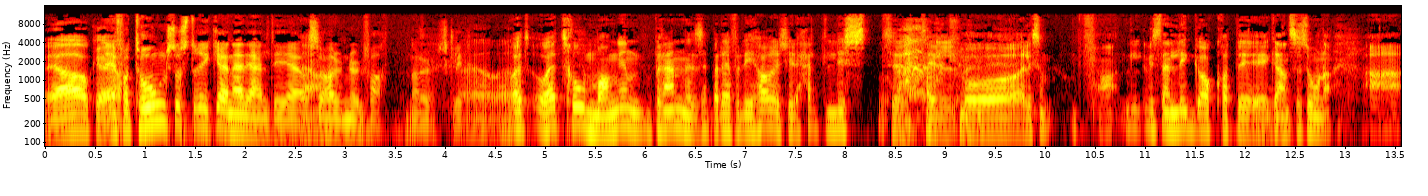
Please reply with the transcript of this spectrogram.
Ja, ok. er for tung, så stryker jeg nedi hele tida, og så har du null fart når du sklir. Ja, Og jeg, og jeg tror mange brenner seg på det, for de har ikke helt lyst til, til å liksom faen, Hvis den ligger akkurat i grensesona ah,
